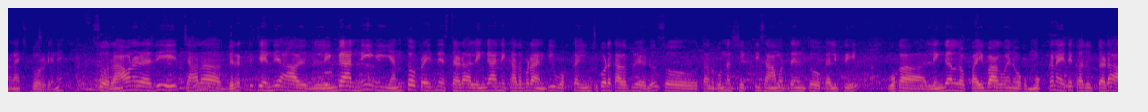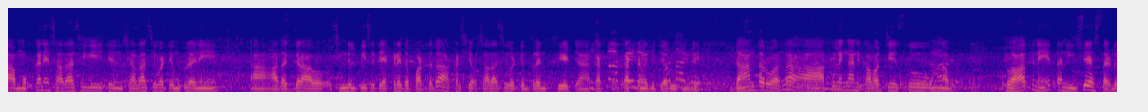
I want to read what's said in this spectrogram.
అన్ఎక్స్ప్లోర్డ్ అని సో రావణుడు అది చాలా విరక్తి చెంది ఆ లింగాన్ని ఎంతో ప్రయత్నిస్తాడు. ఆ లింగాన్ని కదపడానికి ఒక్క ఇంచు కూడా కదపలేడు. సో తనకున్న శక్తి సామర్థ్యంతో కలిపి ఒక లింగంలో పైభాగమైన ఒక మొక్కను అయితే కదుపుతాడు. ఆ మొక్కనే సదాశివి సదాశివ టెంపుల్ అని ఆ దగ్గర సింగిల్ పీస్ అయితే ఎక్కడైతే పడ్డదో అక్కడ సదాశివ టెంపుల్ అని క్రియేట్ కట్- కట్టడం అయితే జరుగుతుంది. దాని తర్వాత ఆ ఆత్మలింగాన్ని కవర్ చేస్తూ ఉన్న క్లాత్ని తను ఇసిరేస్తాడు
